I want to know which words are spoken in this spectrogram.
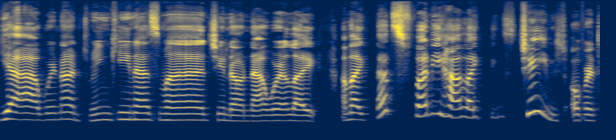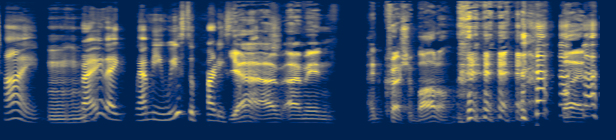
yeah we're not drinking as much you know now we're like i'm like that's funny how like things change over time Mhm. right like i mean we used to party so yeah. I, I mean i'd crush a bottle but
